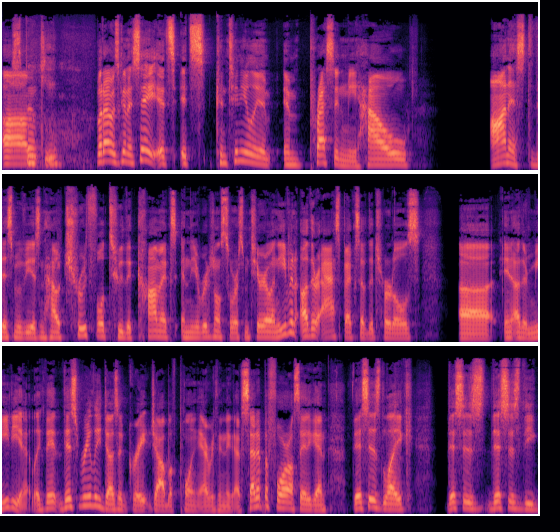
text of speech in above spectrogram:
Spooky. but I was gonna say it's it's continually impressing me how honest this movie is and how truthful to the comics and the original source material and even other aspects of the turtles uh, in other media. Like they, this really does a great job of pulling everything. Together. I've said it before. I'll say it again. This is like this is this is the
